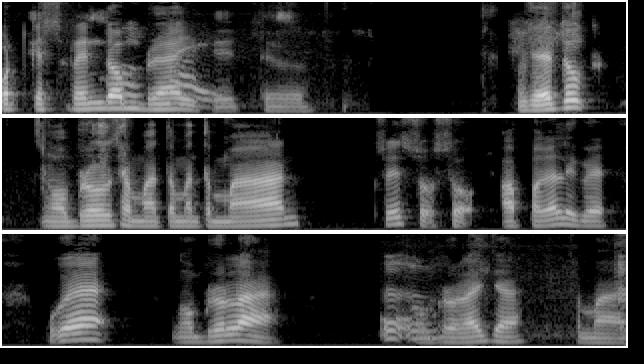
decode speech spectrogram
Podcast Random Bray Okay. gitu. Maksudnya tuh ngobrol sama teman-teman. Saya sok-sok apa kali gue. Gue ngobrol lah, Mm-mm. ngobrol aja sama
